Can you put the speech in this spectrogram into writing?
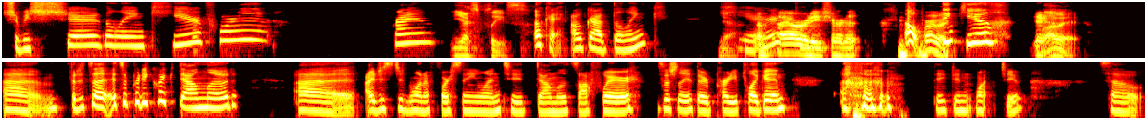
should we share the link here for it, Brian? Yes, please. Okay, I'll grab the link. Yeah. Here. I already shared it. Oh, Perfect. thank you. Yeah. Love it. um but it's a it's a pretty quick download uh i just didn't want to force anyone to download software especially a third party plugin they didn't want to. So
